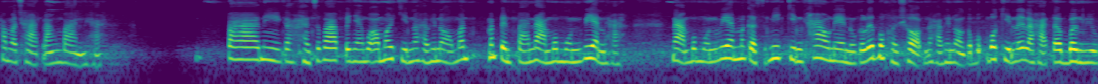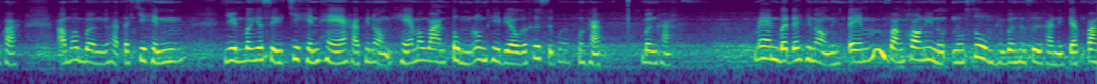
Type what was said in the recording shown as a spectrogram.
ธรรมชาติล้างบ้านนี่ค่ะ ปลานี่ก็หันสว่าเป็นยังบ่เอามากินเนาะค่ะพี่น้องมันมันเป็นปลาหน้ำบ่หมุนเวียนค่ะหน้ำบ่หมุนเวียนมันก็สิมีกินข้าวแน่หนูก็เลยบ่ค่อยชอบนะคะพี่น้องก็บ่บ่กินเลยล่ะค่ะ แต่เบิ่งอยู่ค่ะ เอามาเบิ่งอยู่ค่ะแต่คิดเห็นยืนเบิ่งจังซี่คิดเห็นแหค่ะ พี่น้องแหมาวานตุ่มลงทีเดียวก็คือสิบ่เพิ่นค่ะ เบิ่งค่ะ แม่นเบิดเด้พี่น้องนี่เต็มฝั่งคลองนี่หนูหนูซูมให้เบิ่งซื่อๆค่ะนี่จากฝั่ง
